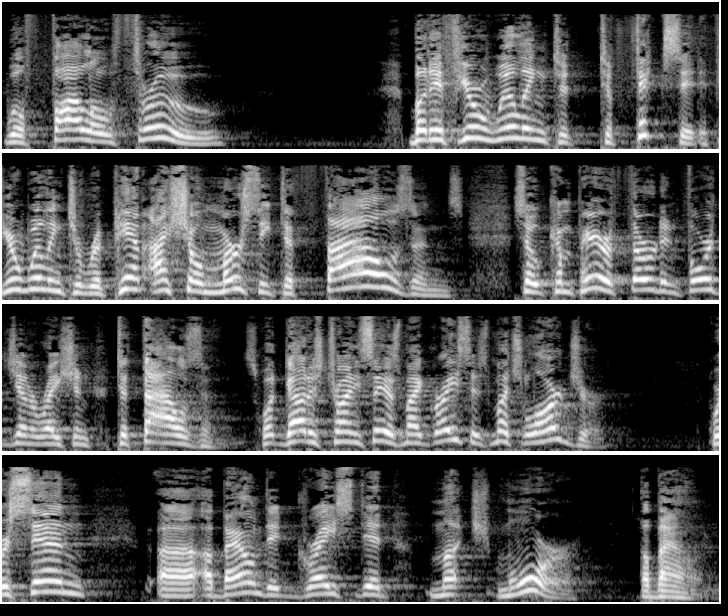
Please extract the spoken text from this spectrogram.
will follow through. But if you're willing to, to fix it, if you're willing to repent, I show mercy to thousands. So compare third and fourth generation to thousands. What God is trying to say is my grace is much larger. Where sin uh, abounded, grace did much more abound.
